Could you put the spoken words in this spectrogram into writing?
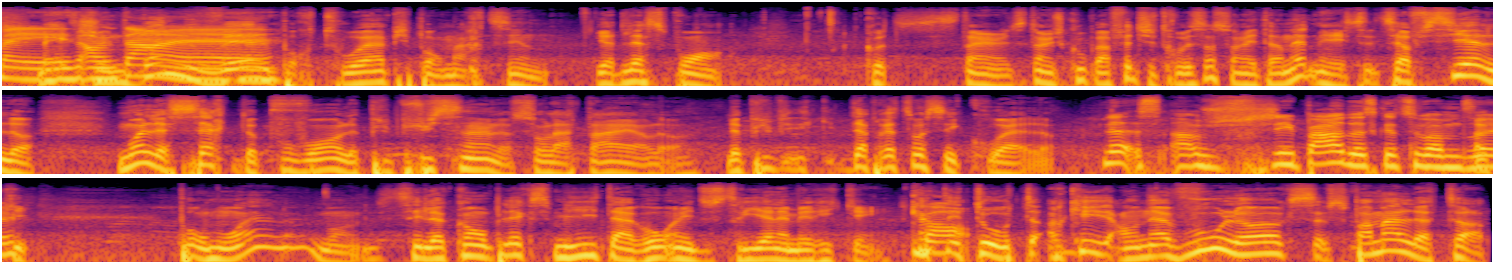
Ben, Mais en j'ai une temps, bonne euh, nouvelle pour toi puis pour Martine. Il y a de l'espoir. Écoute, c'est un, c'est un scoop. En fait, j'ai trouvé ça sur Internet, mais c'est c'est officiel, là. Moi, le cercle de pouvoir le plus puissant là, sur la Terre, là, le plus, d'après toi, c'est quoi, là? Là, ah, j'ai peur de ce que tu vas me dire. OK. Pour moi, là, bon, c'est le complexe militaro-industriel américain. Quand Bon. t'es au top, OK, on avoue là que c'est c'est pas mal le top.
